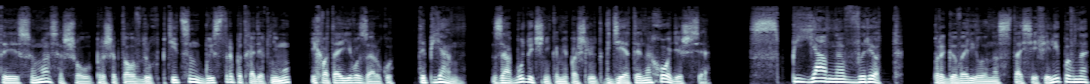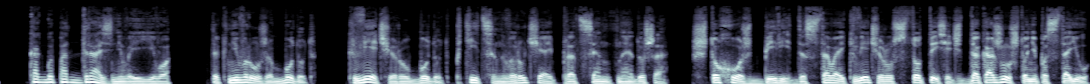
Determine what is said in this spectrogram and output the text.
«Ты с ума сошел?» — прошептал вдруг Птицын, быстро подходя к нему и хватая его за руку. «Ты пьян. За будочниками пошлют. Где ты находишься?» «Спьяно врет», — проговорила Настасья Филипповна, как бы поддразнивая его. «Так не вру же, будут. К вечеру будут. Птицын, выручай, процентная душа. Что хошь, бери, доставай к вечеру сто тысяч. Докажу, что не постою».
